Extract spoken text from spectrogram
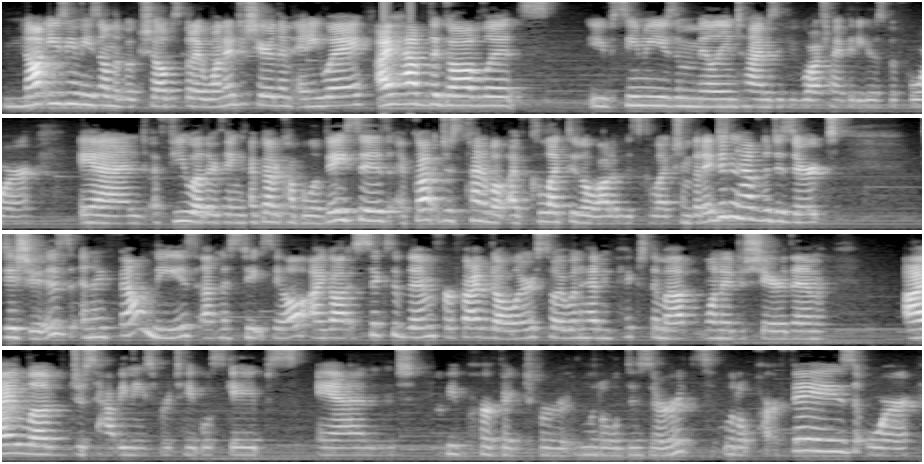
not using these on the bookshelves, but I wanted to share them anyway. I have the goblets. You've seen me use them a million times if you've watched my videos before and a few other things. I've got a couple of vases. I've got just kind of, I've collected a lot of this collection, but I didn't have the dessert dishes and I found these at an estate sale. I got six of them for $5 so I went ahead and picked them up, wanted to share them. I love just having these for tablescapes and be perfect for little desserts, little parfaits or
